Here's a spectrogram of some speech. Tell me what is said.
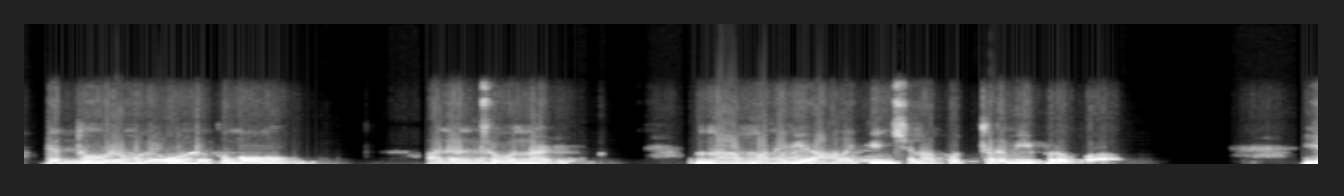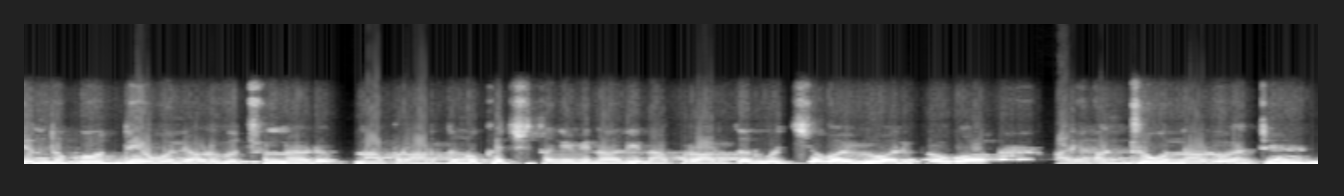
అంటే దూరముగా ఉండకము అని అంటూ ఉన్నాడు. నా మనవి ఆలకించిన నాకు ఉత్తరం ఈ ప్రభా ఎందుకు దేవుని అడుగుచున్నాడు? నా ప్రార్థన ఖచ్చితంగా వినాలి నా ప్రార్థన జవాబు ఇవ్వాలి ప్రభు అని అంటూ ఉన్నాడు అంటే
